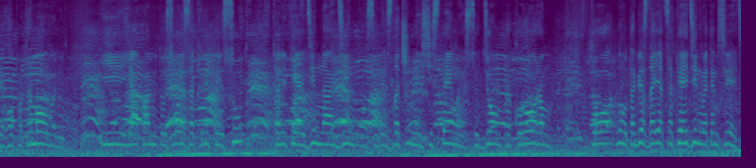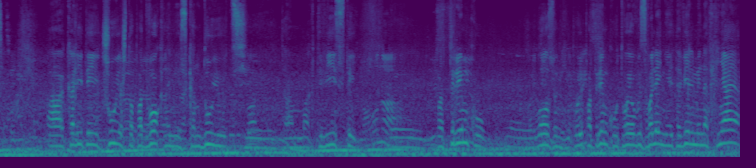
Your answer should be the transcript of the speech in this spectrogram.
його підтримували. І я пам'ятаю свій закритий суд, коли ти один на один з злочинною системою, суддем, прокурором, то ну, тобі здається, ти один в цьому світі. А коли ти чуєш, що під вікнами скандують е, там активісти е, підтримку, е, лозунги, твою підтримку, твоє визволення, це вельми натхняє.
